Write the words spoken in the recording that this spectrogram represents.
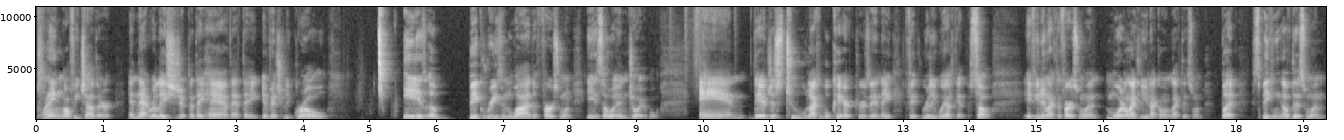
playing off each other and that relationship that they have that they eventually grow is a big reason why the first one is so enjoyable. And they're just two likable characters and they fit really well together. So, if you didn't like the first one, more than likely you're not going to like this one. But speaking of this one,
